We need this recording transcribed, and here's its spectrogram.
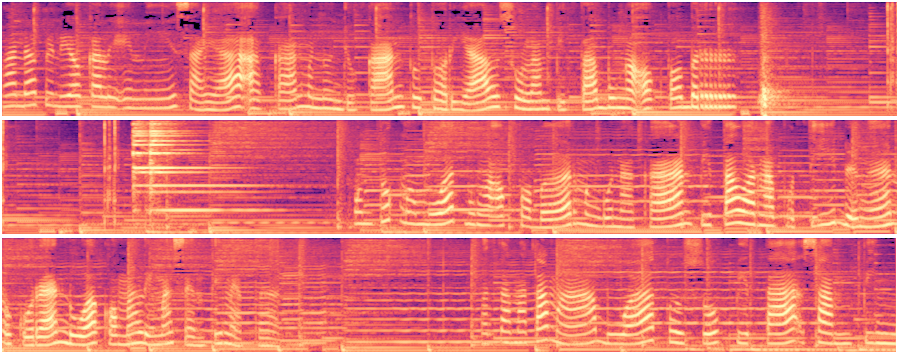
Pada video kali ini saya akan menunjukkan tutorial sulam pita bunga Oktober. Untuk membuat bunga Oktober menggunakan pita warna putih dengan ukuran 2,5 cm. Pertama-tama buat tusuk pita samping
